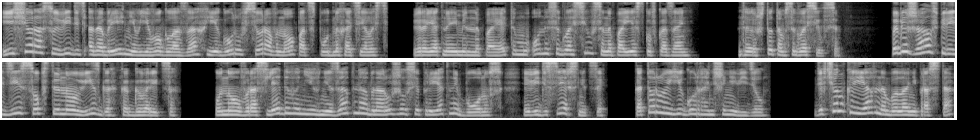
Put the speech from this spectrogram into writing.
еще раз увидеть одобрение в его глазах Егору все равно подспудно хотелось. Вероятно, именно поэтому он и согласился на поездку в Казань. Да что там согласился? Побежал впереди собственного визга, как говорится. У нового расследования внезапно обнаружился приятный бонус в виде сверстницы, которую Егор раньше не видел. Девчонка явно была непроста,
